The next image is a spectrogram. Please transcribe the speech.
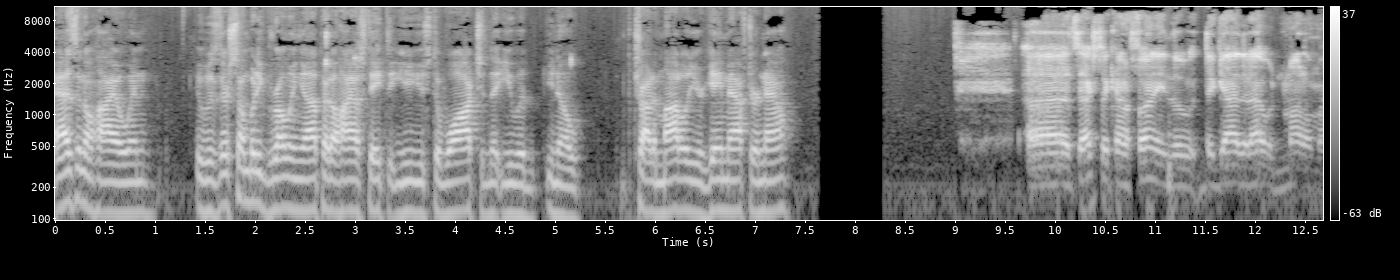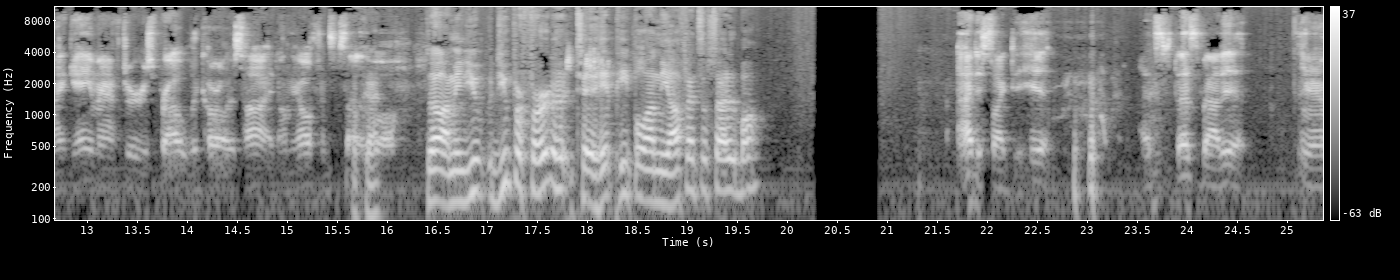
As an Ohioan, was there somebody growing up at Ohio State that you used to watch and that you would, you know, try to model your game after now? Uh, it's actually kind of funny the the guy that I would model my game after is probably Carlos Hyde on the offensive side of the ball So, I mean, you do you prefer to, to hit people on the offensive side of the ball? I just like to hit that's that's about it you know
